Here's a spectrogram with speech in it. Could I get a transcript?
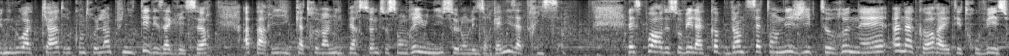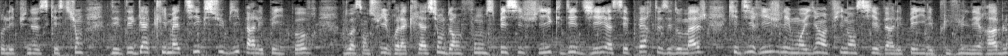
une loi cadre contre l'impunité des agresseurs. À Paris, 80 000 personnes se sont réunies selon les organisatrices. L'espoir de sauver la COP27 en Égypte renaît. Un accord a été trouvé sur l'épineuse question des dégâts climatiques subis par les pays pauvres. Doit s'en suivre la création d'un fonds spécifique dédié à ces pertes et dommages qui dirige les moyens financiers vers les pays les plus vulnérables.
